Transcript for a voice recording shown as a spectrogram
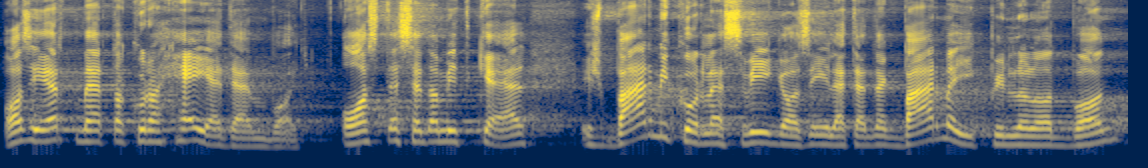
Azért, mert akkor a helyeden vagy. Azt teszed, amit kell, és bármikor lesz vége az életednek, bármelyik pillanatban,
